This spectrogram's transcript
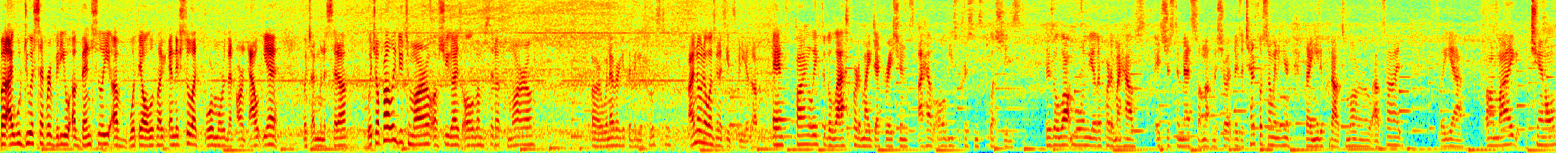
But I will do a separate video eventually of what they all look like. And there's still like four more that aren't out yet, which I'm gonna set up. Which I'll probably do tomorrow. I'll show you guys all of them set up tomorrow or whenever I get the video posted. I know no one's gonna see this video though. And finally, for the last part of my decorations, I have all these Christmas plushies. There's a lot more in the other part of my house. It's just a mess, so I'm not gonna show it. There's a 10 foot snowman in here that I need to put out tomorrow outside. But yeah, on my channel,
